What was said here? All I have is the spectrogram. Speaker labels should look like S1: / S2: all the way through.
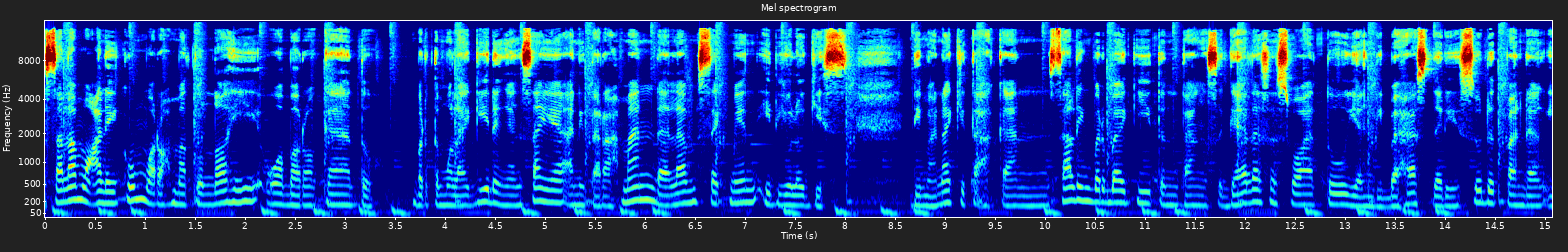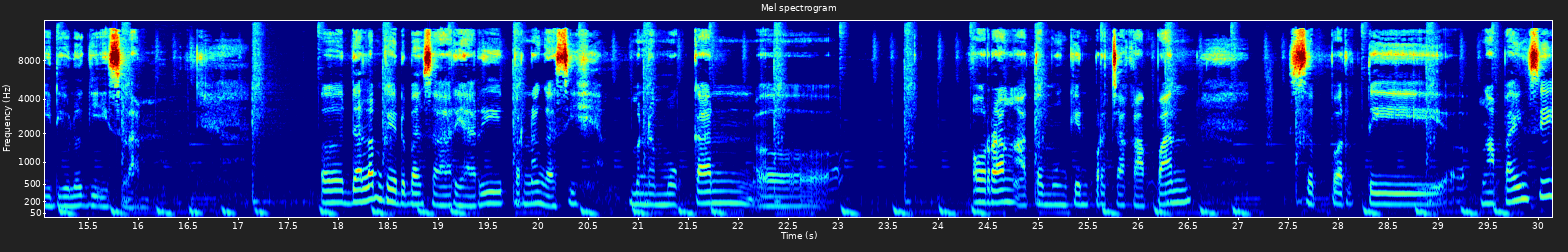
S1: Assalamualaikum warahmatullahi wabarakatuh. Bertemu lagi dengan saya Anita Rahman dalam segmen ideologis di mana kita akan saling berbagi tentang segala sesuatu yang dibahas dari sudut pandang ideologi Islam. E, dalam kehidupan sehari-hari pernah nggak sih menemukan e, orang atau mungkin percakapan seperti ngapain sih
